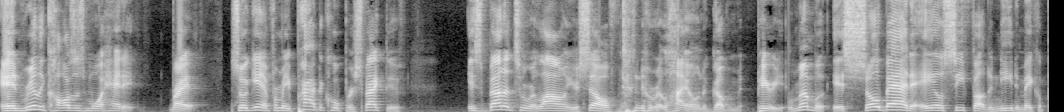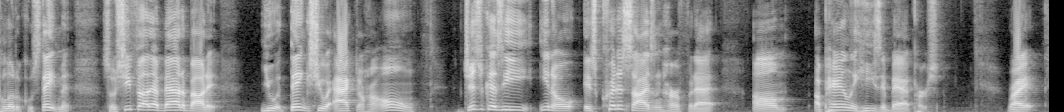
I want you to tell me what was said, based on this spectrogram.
and really causes more headache, right? So again, from a practical perspective, it's better to rely on yourself than to rely on the government. Period. Remember, it's so bad that AOC felt the need to make a political statement. So she felt that bad about it. You would think she would act on her own, just because he, you know, is criticizing her for that. Um, apparently he's a bad person, right?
